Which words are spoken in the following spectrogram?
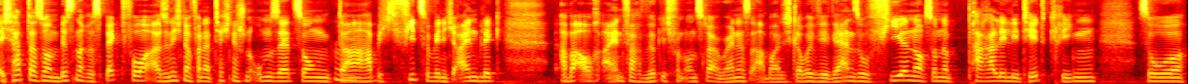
Ich habe da so ein bisschen Respekt vor. Also nicht nur von der technischen Umsetzung, hm. da habe ich viel zu wenig Einblick, aber auch einfach wirklich von unserer Awareness-Arbeit. Ich glaube, wir werden so viel noch so eine Parallelität kriegen kriegen. So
